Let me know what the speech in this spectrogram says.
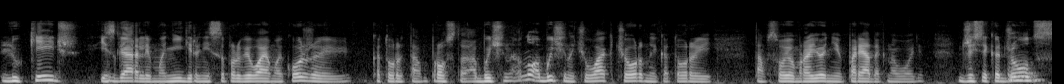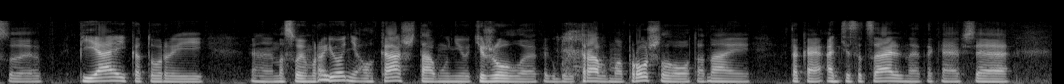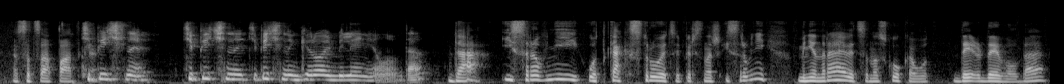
Люк Кейдж из Гарлема, нигер не с непробиваемой кожей, который там просто обычно, ну обычный чувак черный, который там в своем районе порядок наводит. Джессика Джонс, mm-hmm. э, PI, который Э, на своем районе, алкаш, там у нее тяжелая как бы травма прошлого, вот она и такая антисоциальная, такая вся социопатка. Типичный, типичный, типичный герой миллениалов, да? Да, и сравни, вот как строится персонаж, и сравни, мне нравится, насколько вот Daredevil, да,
